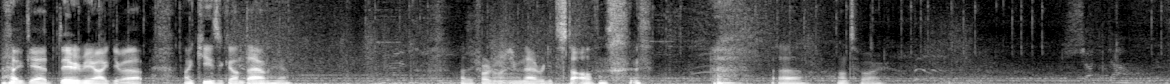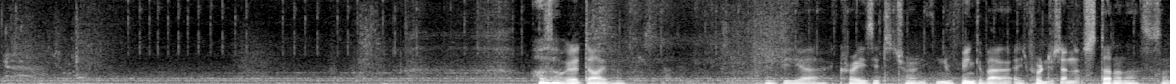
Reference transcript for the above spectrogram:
yeah, dear me, I give up. My keys have gone down here. Well, they probably weren't even there ready to start off. uh, not to worry. I was not going to dive in. It'd be uh, crazy to try and think about it. He'd probably just end up stunning us. So.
